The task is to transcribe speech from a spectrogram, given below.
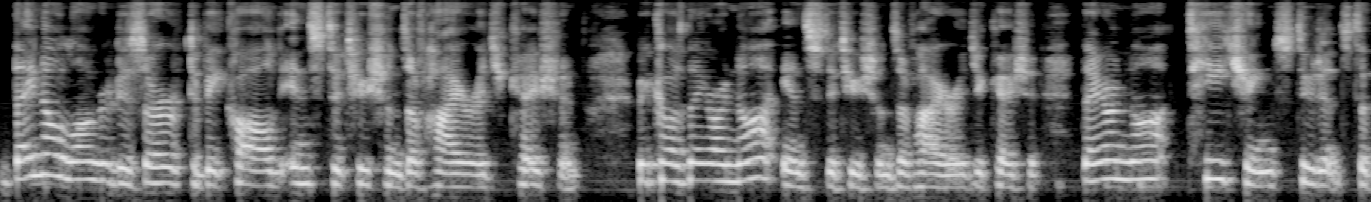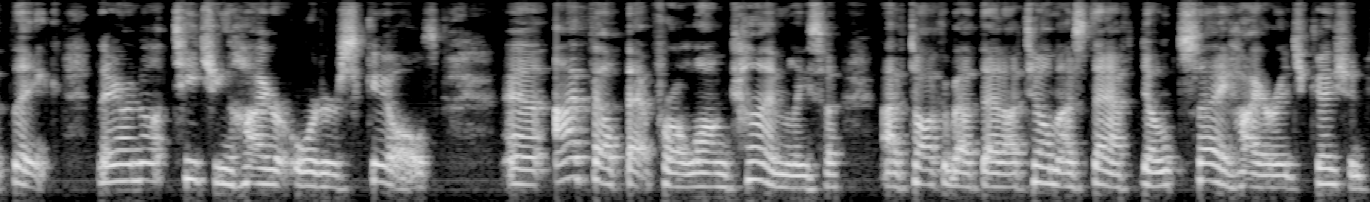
they no longer deserve to be called institutions of higher education because they are not institutions of higher education. They are not teaching students to think. They are not teaching higher order skills. And I felt that for a long time, Lisa. I've talked about that. I tell my staff, don't say higher education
